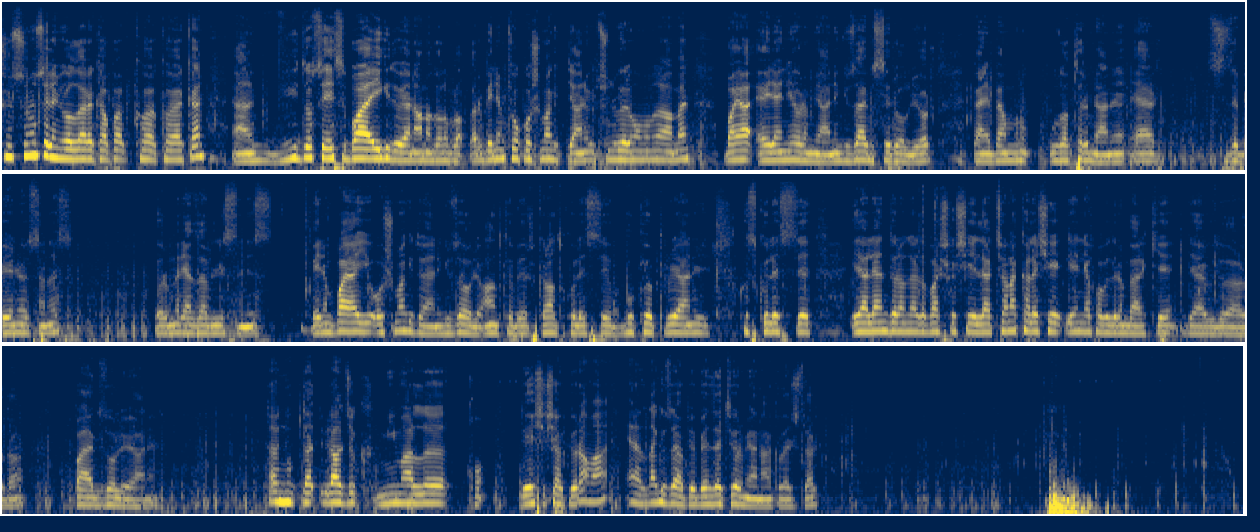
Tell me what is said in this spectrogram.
şu, şunu söyleyeyim yollara kapa ko- koyarken. Yani video sayısı bayağı iyi gidiyor yani Anadolu blokları benim çok hoşuma gitti yani. 3. bölüm olmama rağmen bayağı eğleniyorum yani. Güzel bir seri oluyor. Ben ben bunu uzatırım yani. Eğer siz de beğeniyorsanız yorumlara yazabilirsiniz. Benim bayağı iyi hoşuma gidiyor yani. Güzel oluyor. Anıtkabir, Galata Kulesi, bu köprü yani Kız Kulesi. İlerleyen dönemlerde başka şeyler Çanakkale şehitliğini yapabilirim belki diğer videolarda. Bayağı güzel oluyor yani Tabii Nubdat birazcık mimarlığı değişik şey yapıyor ama en azından güzel yapıyor. Benzetiyorum yani arkadaşlar.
